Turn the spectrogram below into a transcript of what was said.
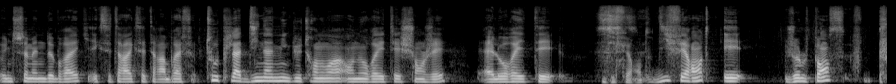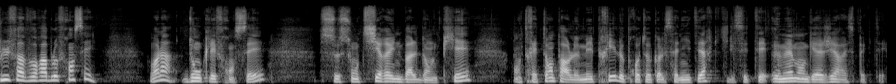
une semaine de break, etc., etc. Bref, toute la dynamique du tournoi en aurait été changée elle aurait été différente. différente et, je le pense, plus favorable aux Français. Voilà. Donc les Français se sont tirés une balle dans le pied en traitant par le mépris le protocole sanitaire qu'ils s'étaient eux-mêmes engagés à respecter.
